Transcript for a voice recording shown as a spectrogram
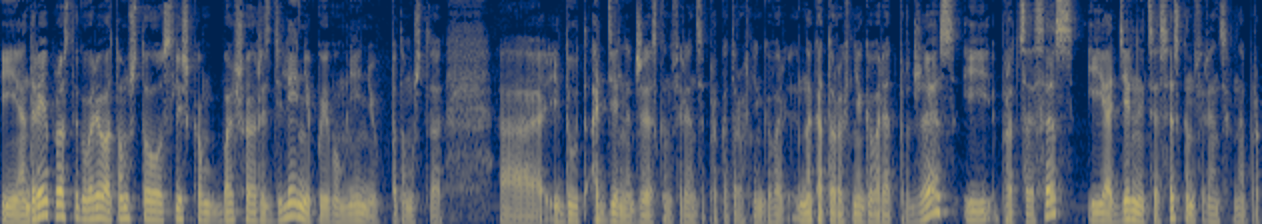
И Андрей просто говорил о том, что слишком большое разделение, по его мнению, потому что э, идут отдельно JS-конференции, про которых не говор... на которых не говорят про JS и про CSS, и отдельные CSS-конференции, на. Про...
